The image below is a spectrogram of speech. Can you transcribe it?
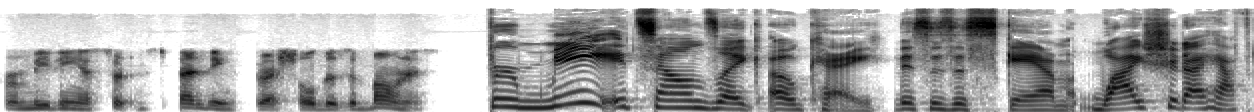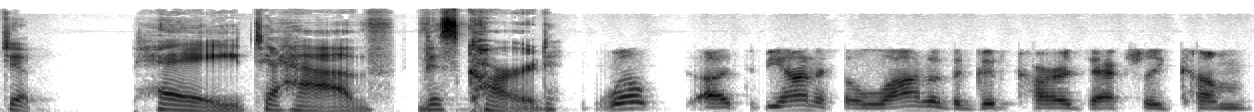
for meeting a certain spending threshold as a bonus. For me, it sounds like okay, this is a scam. Why should I have to pay to have this card? Well, uh, to be honest, a lot of the good cards actually come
